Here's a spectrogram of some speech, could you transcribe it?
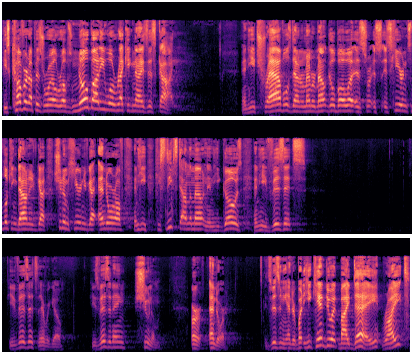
he's covered up his royal robes. Nobody will recognize this guy. And he travels down. Remember, Mount Gilboa is, is, is, here and it's looking down, and you've got Shunem here, and you've got Endor off. And he, he sneaks down the mountain and he goes and he visits he visits, there we go. He's visiting Shunem, or Endor. He's visiting Endor, but he can't do it by day, right?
